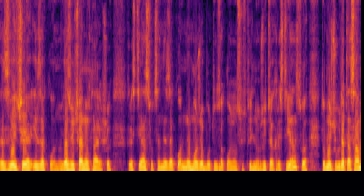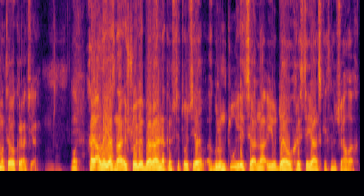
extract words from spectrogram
звичая і закону. Я, звичайно, знаю, що християнство це не закон, не може бути законом суспільного життя християнства, тому що буде та сама теократія. От. Хай, але я знаю, що ліберальна конституція ґрунтується на іудео-християнських началах.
